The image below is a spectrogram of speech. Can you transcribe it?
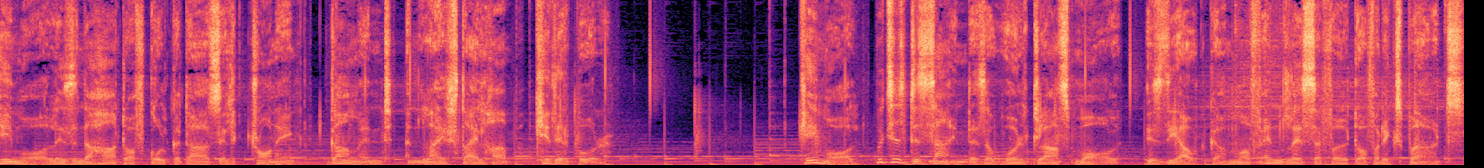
K Mall is in the heart of Kolkata's electronic, garment and lifestyle hub, Khidirpur. K-Mall, which is designed as a world-class mall, is the outcome of endless effort of our experts,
